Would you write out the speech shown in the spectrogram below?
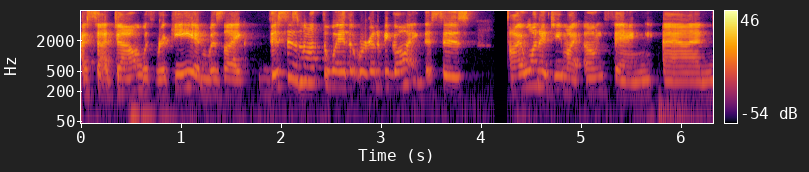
I sat down with Ricky and was like, "This is not the way that we're going to be going. This is." I want to do my own thing, and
